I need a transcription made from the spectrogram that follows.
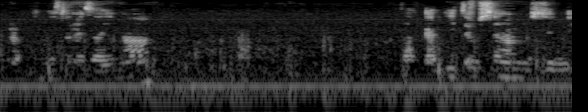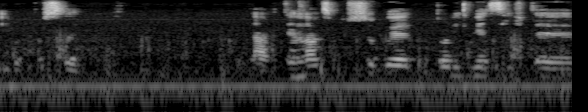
Opravdu mě to nezajímá. Tak a vidíte, už se nám rozdělují do poslední. Tak, ten lag způsobuje tolik věcí v té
